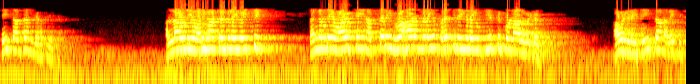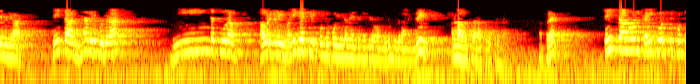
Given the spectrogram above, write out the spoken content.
செய்தான் தான் இந்த இடத்துல இருக்கார் அல்லாவுடைய வழிகாட்டல்களை வைத்து தங்களுடைய வாழ்க்கையின் அத்தனை விவகாரங்களையும் பிரச்சனைகளையும் தீர்த்துக் கொள்ளாதவர்கள் அவர்களை செய்தான் அழைத்து செல்கிறான். செய்தான் என்ன விரும்புகிறான்? நீண்ட தூரம் அவர்களை வழிகேட்டில் கொண்டு போய்விட வேண்டும் என்று அவன் விரும்புகிறான் என்று அல்லாஹு தாலா குறிப்பிடுகிறான். அப்ப செய்தானோடு கைகோர்த்து கொண்டு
